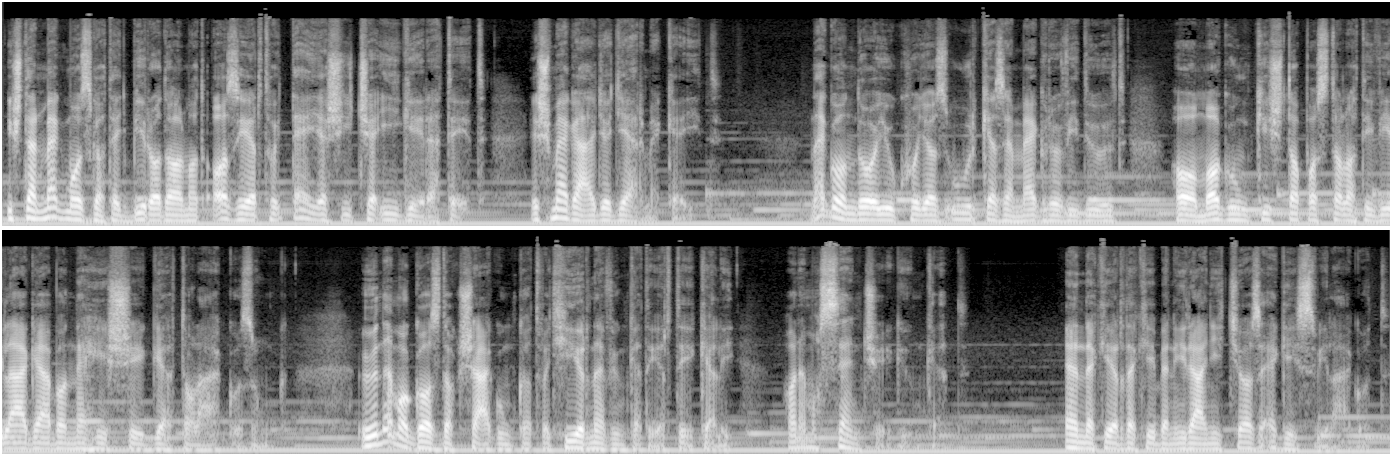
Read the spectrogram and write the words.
Isten megmozgat egy birodalmat azért, hogy teljesítse ígéretét, és megáldja gyermekeit. Ne gondoljuk, hogy az Úr keze megrövidült, ha a magunk kis tapasztalati világában nehézséggel találkozunk. Ő nem a gazdagságunkat vagy hírnevünket értékeli, hanem a szentségünket. Ennek érdekében irányítja az egész világot.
